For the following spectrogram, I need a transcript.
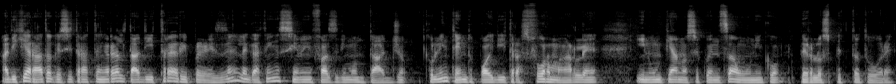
ha dichiarato che si tratta in realtà di tre riprese legate insieme in fase di montaggio, con l'intento poi di trasformarle in un piano sequenza unico per lo spettatore.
